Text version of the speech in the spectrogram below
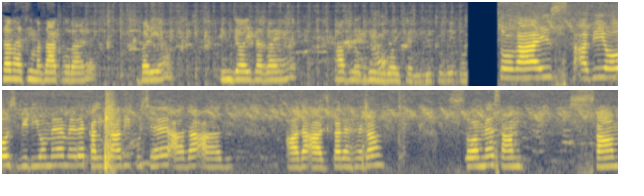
सब हँसी मज़ाक हो रहा है। बढ़िया। इंजॉय कर रहे हैं। आप लोग भी इंजॉय करिए। तो गाइस अभी उस वीडियो में मेरे कल का भी कुछ है। आधा आज आधा आज का रहेगा। सो so, मैं शाम शाम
